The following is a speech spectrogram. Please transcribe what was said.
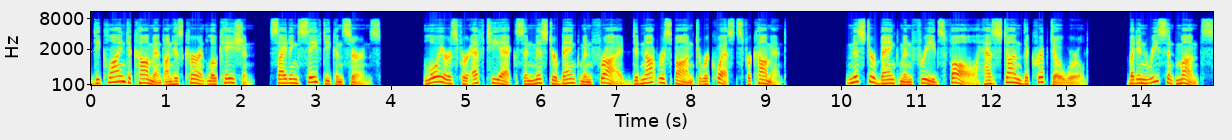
declined to comment on his current location, citing safety concerns. Lawyers for FTX and Mr. Bankman Fried did not respond to requests for comment. Mr. Bankman Fried's fall has stunned the crypto world. But in recent months,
